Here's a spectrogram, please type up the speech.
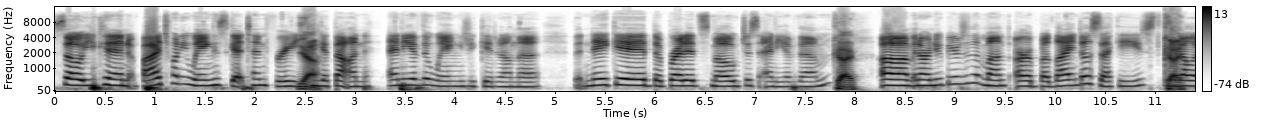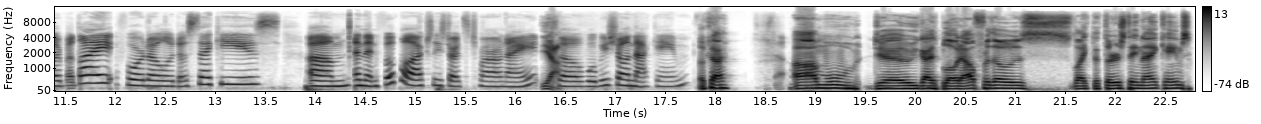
So you can buy 20 wings, get 10 free. You Yeah. can get that on any of the wings. You get it on the the naked, the breaded, smoked, just any of them. Okay, Um, and our new beers of the month are Bud Light and Dos Equis. Three dollar Bud Light, four dollar Dos Equis. Um, and then football actually starts tomorrow night. Yeah. So we'll be showing that game. okay. So Um, do you guys blow it out for those like the Thursday night games?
